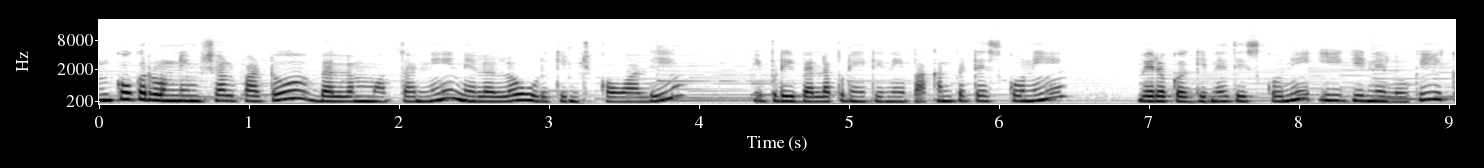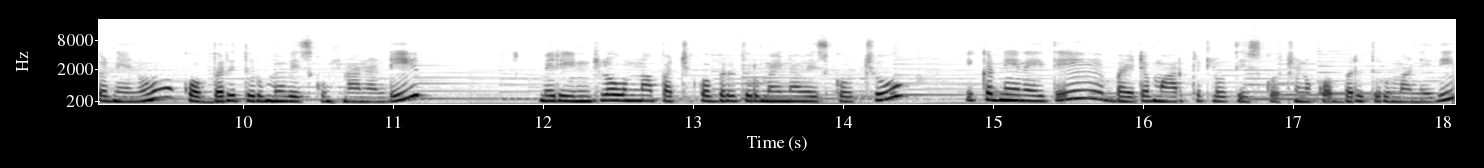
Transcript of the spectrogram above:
ఇంకొక రెండు నిమిషాల పాటు బెల్లం మొత్తాన్ని నీళ్ళలో ఉడికించుకోవాలి. ఇప్పుడు ఈ బెల్లపు నీటిని పక్కన పెట్టేసుకొని వేరొక గిన్నె తీసుకొని ఈ గిన్నెలోకి ఇక్కడ నేను కొబ్బరి తురుము వేసుకుంటున్నానండి. మీరు ఇంట్లో ఉన్న పచ్చి కొబ్బరి తురుమైనా వేసుకోవచ్చు. ఇక్కడ నేనైతే బయట మార్కెట్లో తీసుకొచ్చిన కొబ్బరి తురుము అనేది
